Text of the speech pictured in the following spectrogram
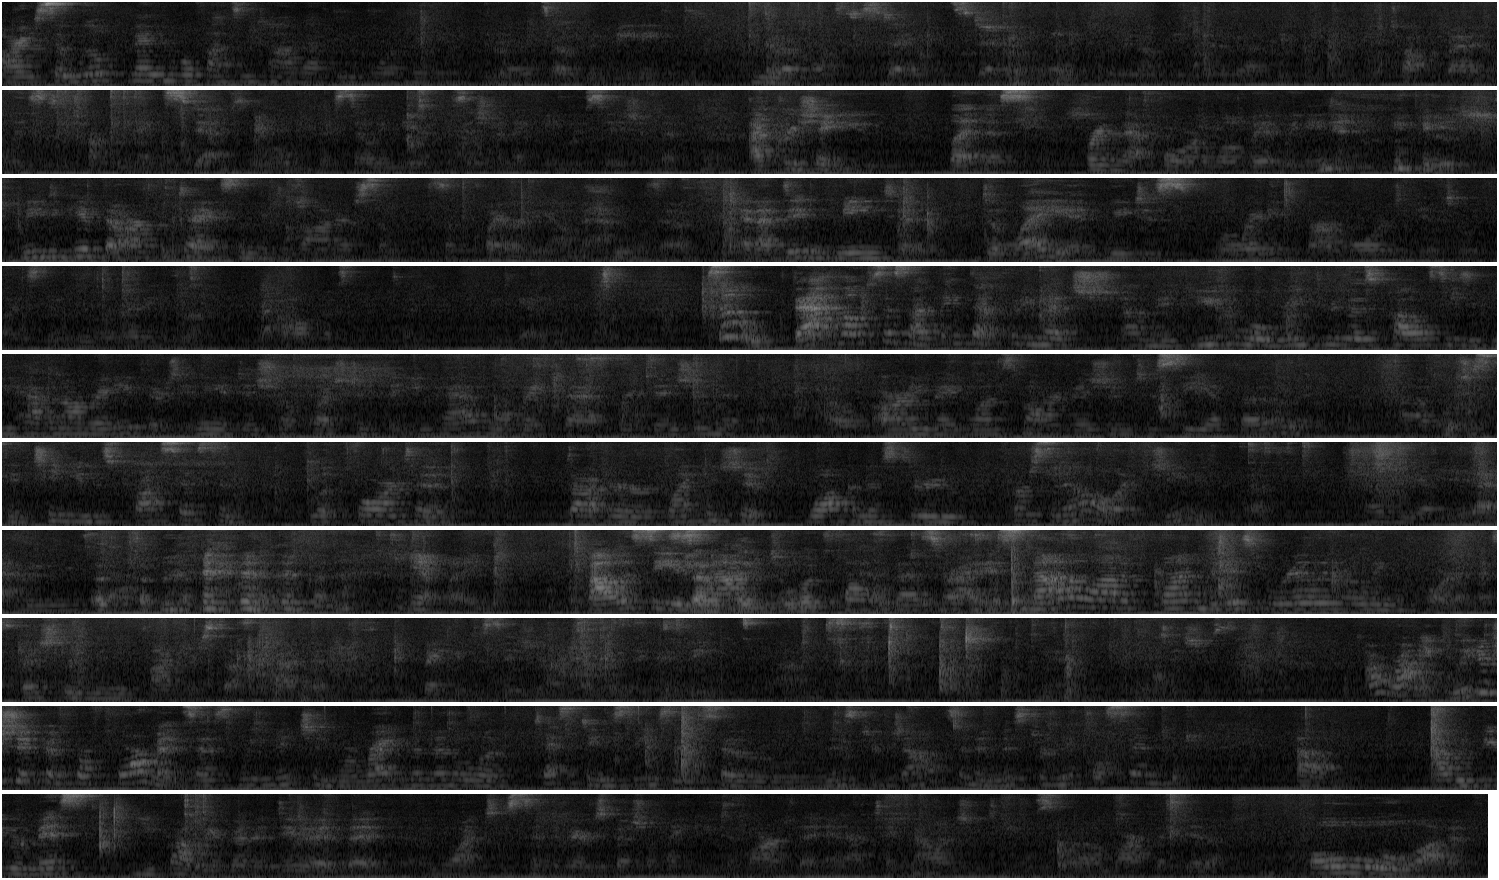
Alright, so we'll, maybe we'll find some time after the board meeting, you know, Yeah. it's open meeting, whoever wants to stay can stay, and we'll put it on the agenda, I think we can talk about it, at least determine next steps, we won't necessarily be in a position to make any decision, but I appreciate you letting us bring that forward a little bit, we need, Yes. need to give the architects and the designers some, some clarity on that, Sure. so. And I didn't mean to delay it, we just were waiting for our board to get to a place that we were ready for all of us to be together. So, that helps us, I think that pretty much, um, if you will read through those policies, if you haven't already, if there's any additional questions that you have, we'll make that revision, and I've already made one small revision to CFO, and, uh, we'll just continue this process and look forward to Dr. Blankenship walking us through personnel in June, that'll be a, Yeah. Can't wait. Policy is not. Something to look forward to. That's right, it's not a lot of fun, but it's really, really important, especially when you find yourself trying to make a decision on something that could be, um, know, contentious. All right, leadership and performance, as we mentioned, we're right in the middle of testing season, so Mr. Johnson and Mr. Nicholson, um, I would be remiss, you probably are gonna do it, but I want to send a very special thank you to Martha and our technology team as well. Martha did a whole lot of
